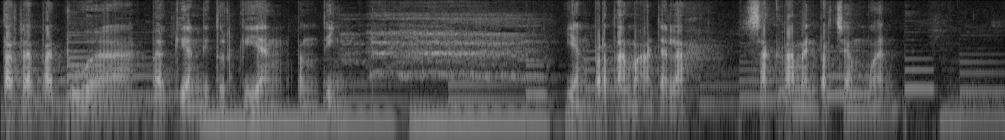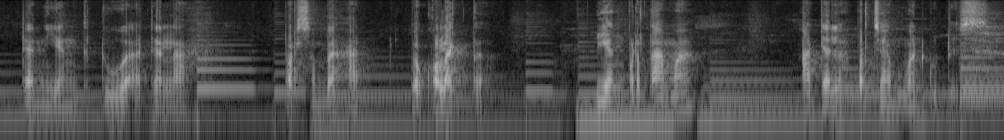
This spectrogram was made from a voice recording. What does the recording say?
terdapat dua bagian liturgi yang penting. Yang pertama adalah sakramen perjamuan dan yang kedua adalah persembahan atau kolekte. Yang pertama adalah perjamuan kudus.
